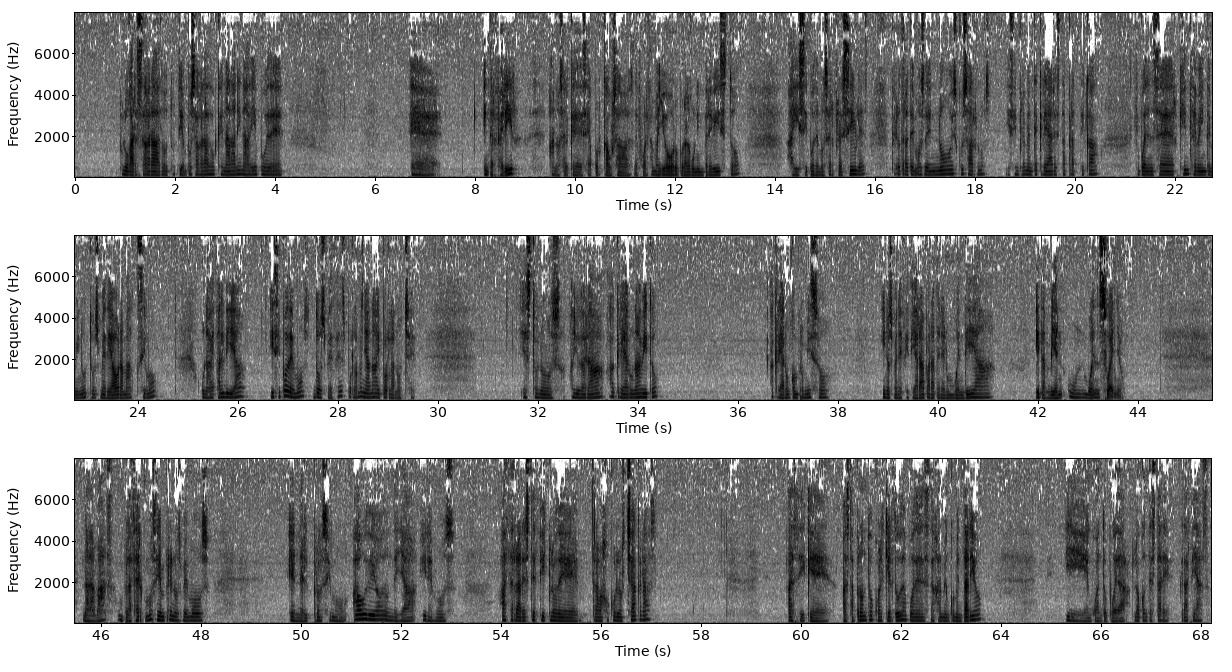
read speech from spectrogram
tu lugar sagrado, tu tiempo sagrado, que nada ni nadie puede eh, interferir, a no ser que sea por causas de fuerza mayor o por algún imprevisto. Ahí sí podemos ser flexibles, pero tratemos de no excusarnos y simplemente crear esta práctica que pueden ser 15, 20 minutos, media hora máximo, una vez al día y si podemos, dos veces por la mañana y por la noche. Y esto nos ayudará a crear un hábito, a crear un compromiso y nos beneficiará para tener un buen día y también un buen sueño. Nada más, un placer como siempre, nos vemos en el próximo audio donde ya iremos a cerrar este ciclo de trabajo con los chakras. Así que hasta pronto, cualquier duda puedes dejarme un comentario y en cuanto pueda lo contestaré. Gracias.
